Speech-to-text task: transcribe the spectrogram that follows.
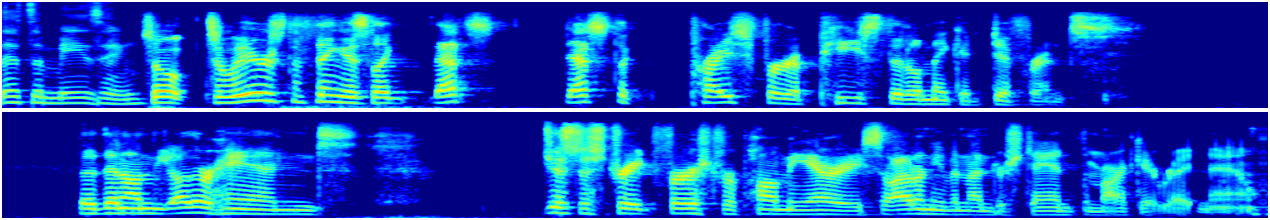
that's amazing. so so here's the thing: is like that's that's the price for a piece that'll make a difference. But then on the other hand, just a straight first for Palmieri, so I don't even understand the market right now.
